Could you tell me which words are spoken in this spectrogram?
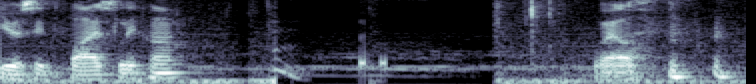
Use it wisely, huh? Hmm. Well.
